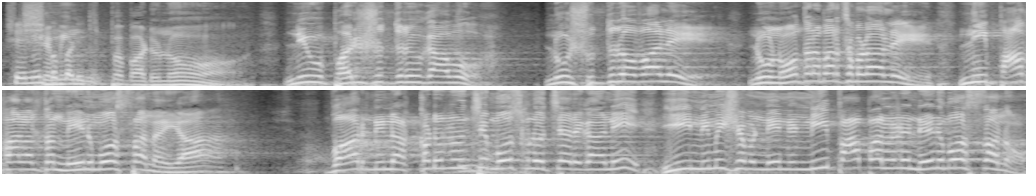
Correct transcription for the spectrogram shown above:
క్షమింపబడి. క్షమింపబడును. నీవు పరిశుద్ధుడు కావు. నువ్వు శుద్ధుడు అవ్వాలి. నువ్వు నూతనపరచబడాలి. నీ పాపాలతో నేను మోస్తానయ్యా. వారు నిన్ను అక్కడ నుంచి మోసుకుని వచ్చారు కానీ ఈ నిమిషం నేను నీ పాపాలను నేను మోస్తాను.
